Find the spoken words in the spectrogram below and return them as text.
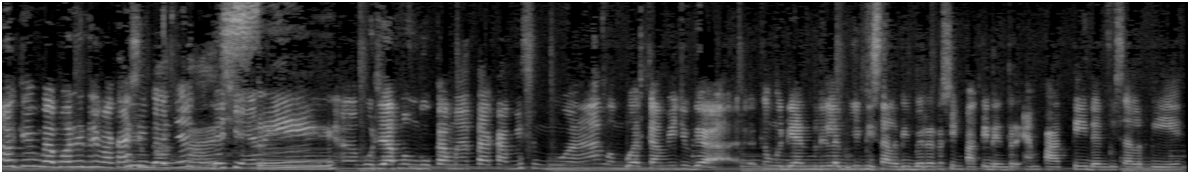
Oke Mbak Morin, terima kasih Terima banyak udah kasih. sharing, uh, udah membuka mata kami semua, membuat kami juga uh, kemudian lebih bisa lebih bersimpati dan berempati dan bisa lebih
